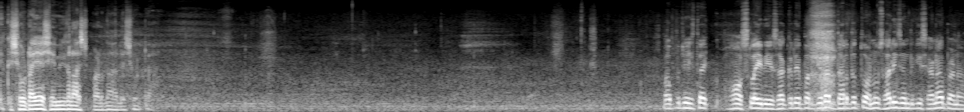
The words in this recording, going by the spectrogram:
ਇੱਕ ਛੋਟਾ ਜਿਹਾ ਛੇਵੀਂ ਕਲਾਸ ਚ ਪੜਦਾ ਹਲੇ ਛੋਟਾ। ਬਾਪੂ ਜੀ ਅਸੀਂ ਤਾਂ ਇੱਕ ਹੌਸਲਾ ਹੀ ਦੇ ਸਕਦੇ ਪਰ ਜਿਹੜਾ ਦਰਦ ਤੁਹਾਨੂੰ ਸਾਰੀ ਜ਼ਿੰਦਗੀ ਸਹਿਣਾ ਪੈਣਾ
